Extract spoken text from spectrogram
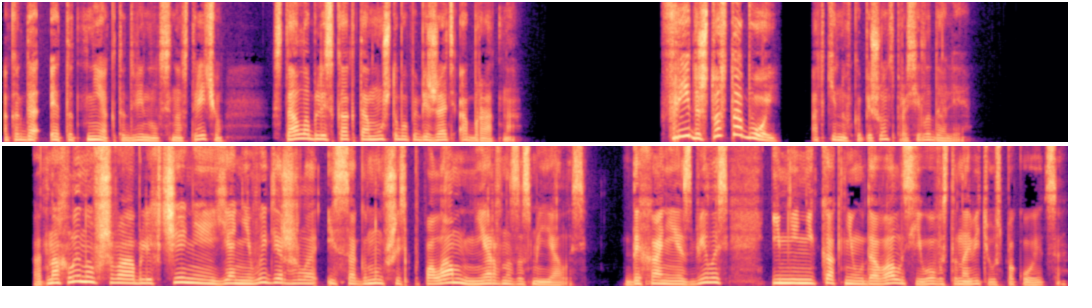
А когда этот некто двинулся навстречу, стала близка к тому, чтобы побежать обратно. «Фрида, что с тобой?» — откинув капюшон, спросила далее. От нахлынувшего облегчения я не выдержала и, согнувшись пополам, нервно засмеялась. Дыхание сбилось, и мне никак не удавалось его восстановить и успокоиться.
